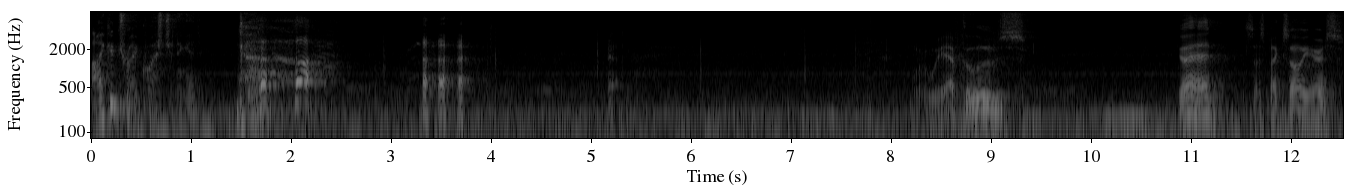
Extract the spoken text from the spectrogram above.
I could try questioning it. Have to lose? Go ahead. Suspect's all yours.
